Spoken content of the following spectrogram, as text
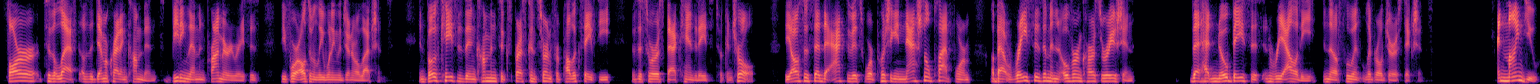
far to the left of the Democrat incumbents, beating them in primary races before ultimately winning the general elections. In both cases, the incumbents expressed concern for public safety if the Soros backed candidates took control. They also said the activists were pushing a national platform about racism and over incarceration that had no basis in reality in the affluent liberal jurisdictions. And mind you,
